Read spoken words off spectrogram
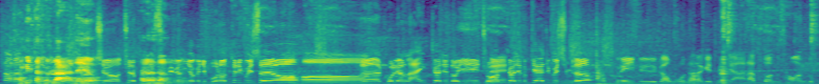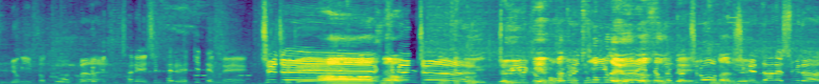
장비탓 별로 안 해요 그렇죠. 다른 사람들은. 병력을 지금 무너뜨리고 있어요. 아하 네, 골리안 라인까지도 이 조합까지도 깨지고 있습니다. 업그레이드가 원활하게 되지 않았던 상황도 분명히 있었고 공격이 네. 두 차례 실패를 했기 때문에. 취재. 아 그냥. 이렇게 또 여유롭게 뭔가 좀 생각보다 여유로웠어 근데 중간에 따냈습니다.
